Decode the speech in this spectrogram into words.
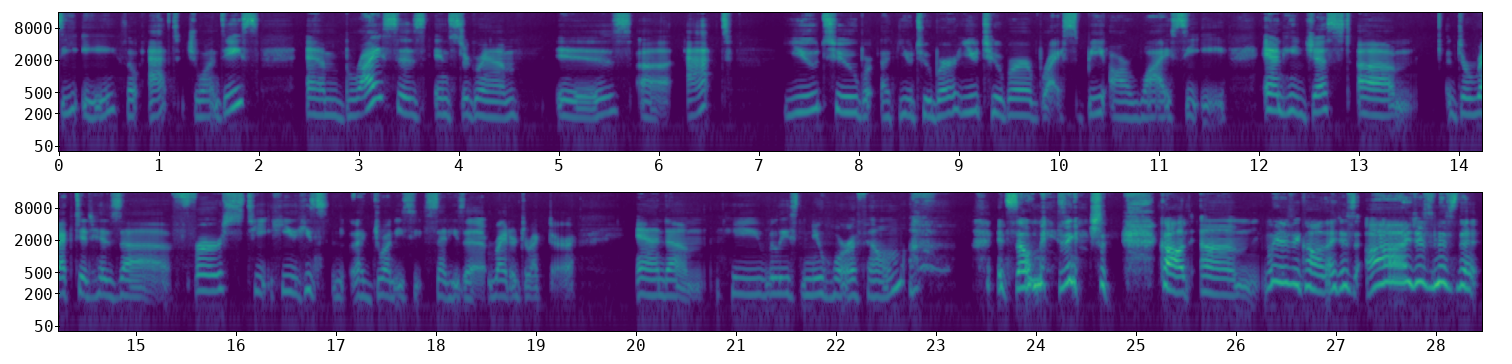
C E. So at Jwaundace. And Bryce's Instagram is uh, at YouTube like YouTuber YouTuber Bryce B R Y C E, and he just um, directed his uh, first. He, he he's like he said he's a writer director, and um, he released a new horror film. it's so amazing actually, called um what is it called? I just oh I just missed it.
